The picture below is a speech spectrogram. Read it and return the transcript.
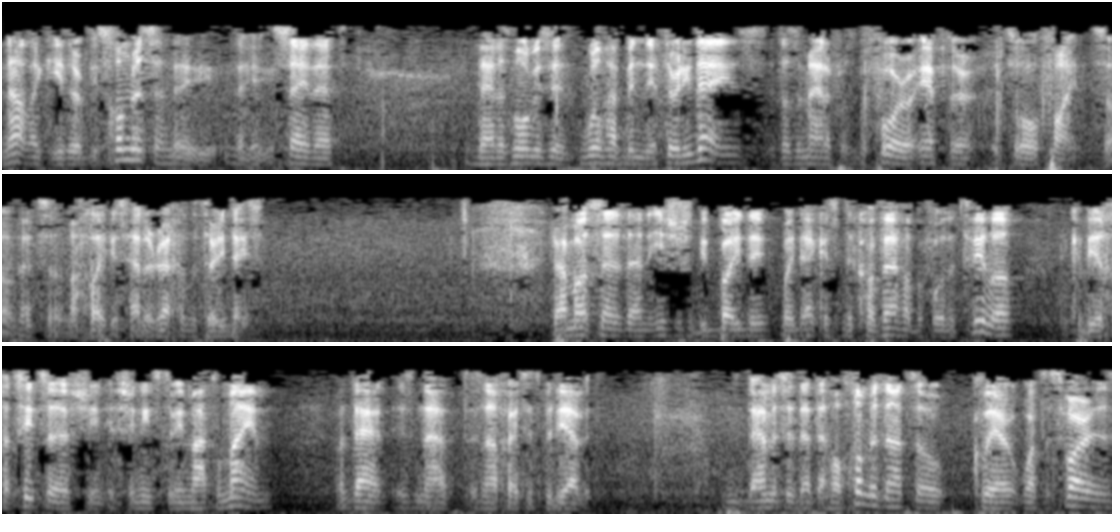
not like either of these chumras, and they, they say that that as long as it will have been there 30 days, it doesn't matter if it was before or after, it's all fine. So that's uh, a machlekes had a rech of the 30 days. Ramos says that an isha should be boidekes in the kaveha before the tevilah. It could be a chatzitza if she, if she needs to be matul mayim, but that is not is not chatzitz b'diavad. The emes is that the whole chum is not so clear what the svar is.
